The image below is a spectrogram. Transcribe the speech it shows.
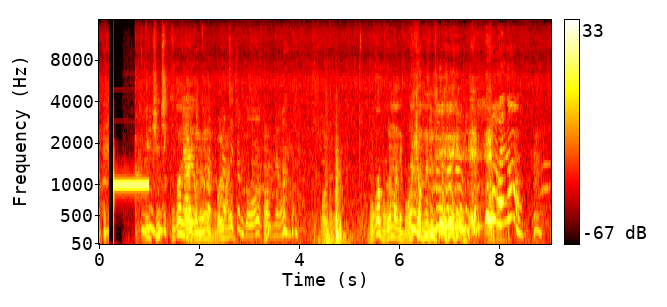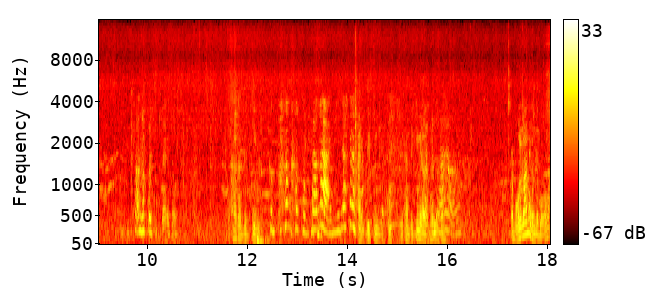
낫겠 이 김치 구간이야 이거 이거는 뭘 파츠 좀 넣어 그러면 뭘 뭐가 먹을 만해 먹을 게 없는데 이거 왜 넣어? 다 넣고 싶다 해서 약간 느낌. 급파가 급파가 아니잖아. 아니 느낌 느낌. 일단 느낌이라고 약간 생각해. 사야 아, 먹을 만해 근데 먹어봐.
